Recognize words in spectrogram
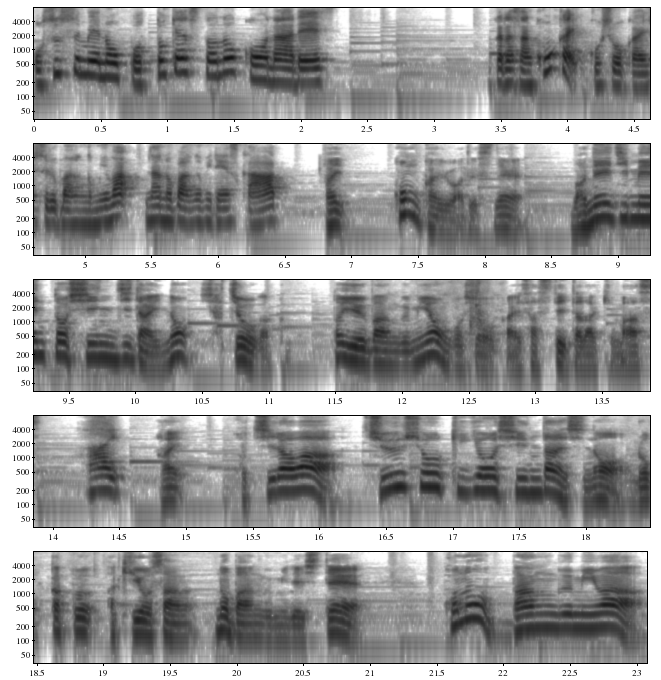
おすすめのポッドキャストのコーナーです。岡田さん、今回ご紹介する番組は何の番組ですか？はい。今回はですね、マネジメント新時代の社長学という番組をご紹介させていただきます。はい。はい。こちらは、中小企業診断士の六角明夫さんの番組でして、この番組は、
